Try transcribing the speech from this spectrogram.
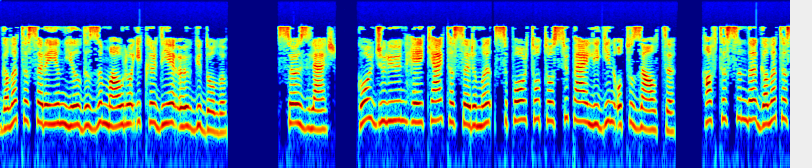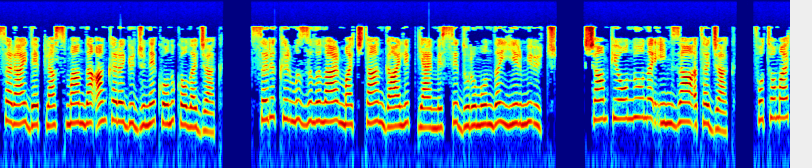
Galatasaray'ın yıldızı Mauro Icardi'ye övgü dolu. Sözler Golcülüğün heykel tasarımı, Spor Toto Süper Lig'in 36. haftasında Galatasaray deplasmanda Ankara gücüne konuk olacak. Sarı Kırmızılılar maçtan galip gelmesi durumunda 23. Şampiyonluğuna imza atacak. Fotomaç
